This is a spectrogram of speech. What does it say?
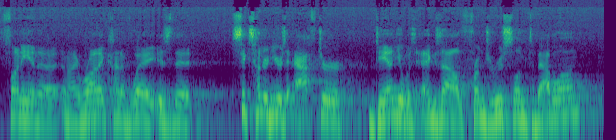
funny in a, an ironic kind of way, is that 600 years after Daniel was exiled from Jerusalem to Babylon,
